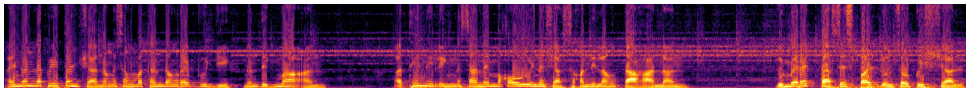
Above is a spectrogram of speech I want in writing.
ay nanlapitan siya ng isang matandang refugee ng digmaan at hiniling na sana'y makauwi na siya sa kanilang tahanan. Dumirekta si Espaldon sa opisyal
